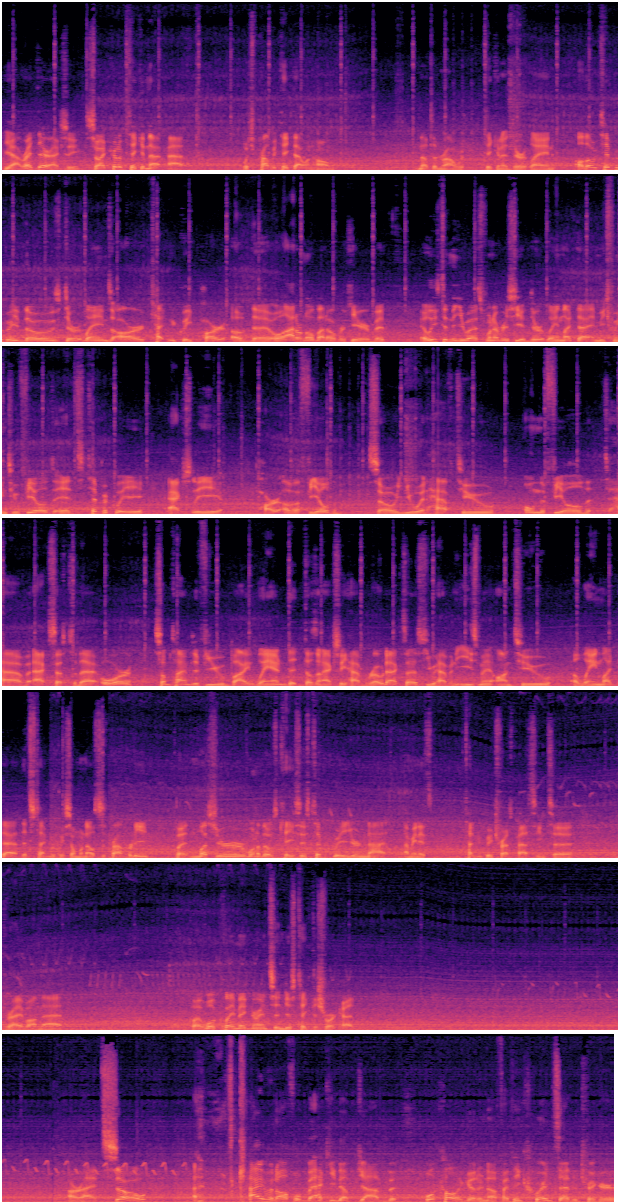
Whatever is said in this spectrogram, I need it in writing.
Yeah right there actually. So I could have taken that path which probably take that one home. Nothing wrong with taking a dirt lane. Although typically those dirt lanes are technically part of the well I don't know about over here but at least in the US, whenever you see a dirt lane like that in between two fields, it's typically actually part of a field. So you would have to own the field to have access to that. Or sometimes if you buy land that doesn't actually have road access, you have an easement onto a lane like that that's technically someone else's property. But unless you're one of those cases, typically you're not, I mean, it's technically trespassing to drive on that. But we'll claim ignorance and just take the shortcut. Alright, so it's kind of an awful backing up job, but we'll call it good enough. I think we're inside the trigger.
